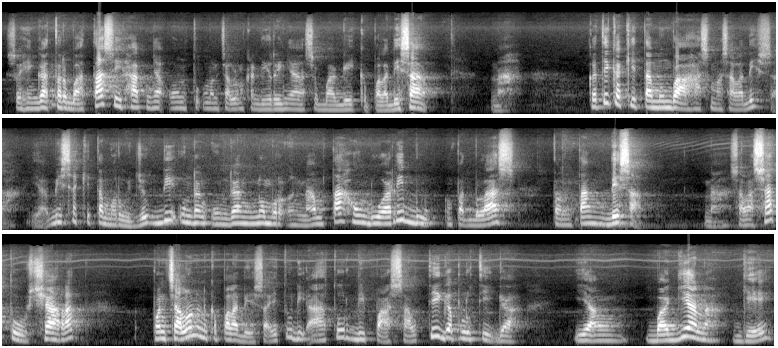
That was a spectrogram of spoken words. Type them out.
sehingga terbatasi haknya untuk mencalonkan dirinya sebagai kepala desa. Nah, ketika kita membahas masalah desa, ya bisa kita merujuk di Undang-Undang Nomor 6 Tahun 2014 tentang desa. Nah, salah satu syarat pencalonan kepala desa itu diatur di pasal 33 yang bagian G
